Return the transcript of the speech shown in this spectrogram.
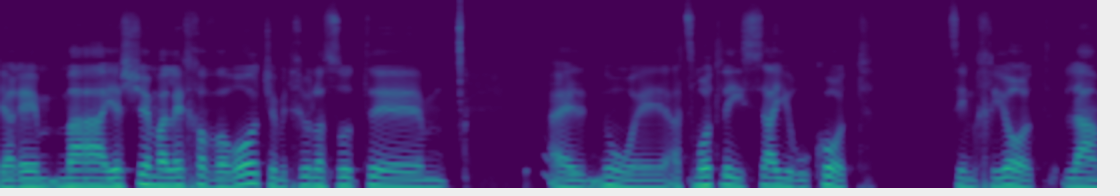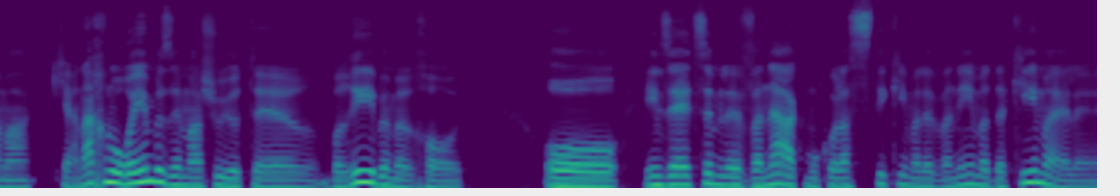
כי הרי מה, יש מלא חברות שהם התחילו לעשות, אה, אה, נו, אה, עצמות לעיסה ירוקות, צמחיות. למה? כי אנחנו רואים בזה משהו יותר בריא במרכאות. או אם זה עצם לבנה, כמו כל הסטיקים הלבנים, הדקים האלה,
